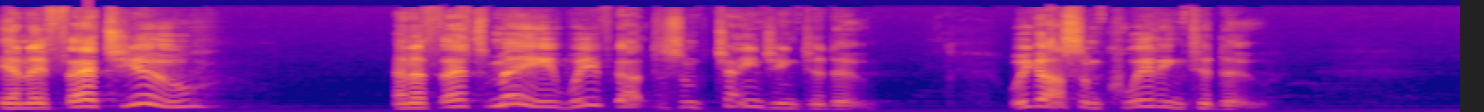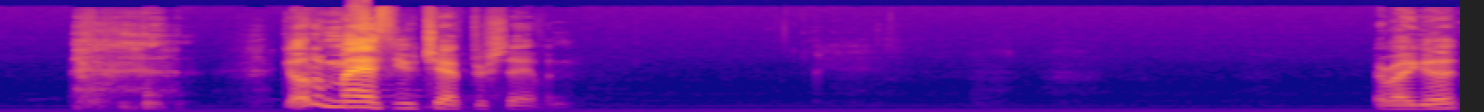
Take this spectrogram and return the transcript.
and if that's you, and if that's me, we've got some changing to do. We got some quitting to do. Go to Matthew chapter 7. Everybody good?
